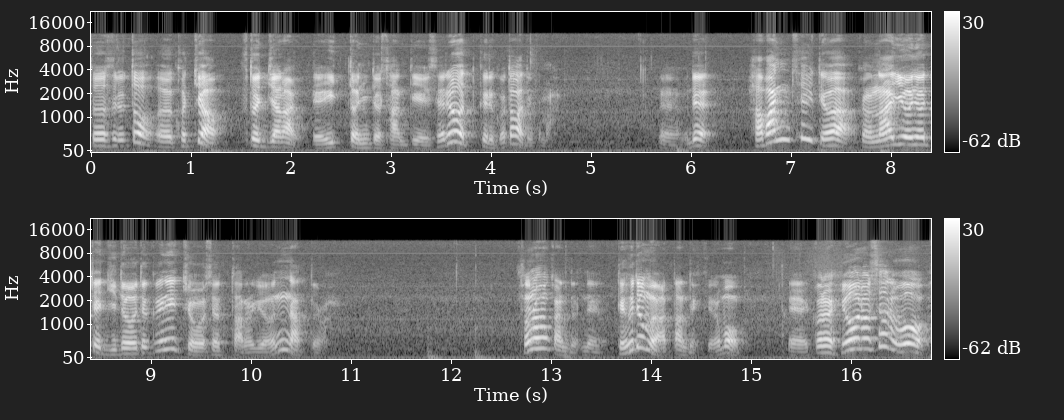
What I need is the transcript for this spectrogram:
そうすると、こっちは太字じゃない、1と2と3というセルを作ることができます。で、幅については、この内容によって自動的に調節されるようになっています。その他にですね、手筆もやったんですけども、えこれは表のセルを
